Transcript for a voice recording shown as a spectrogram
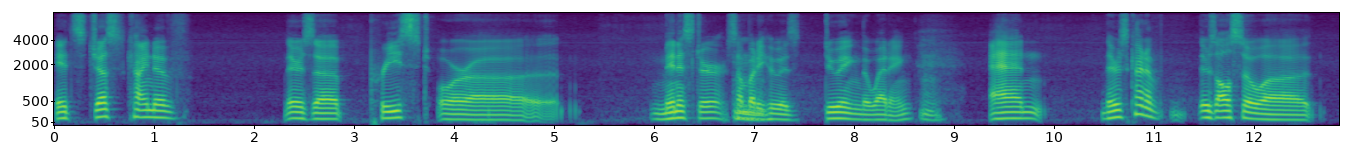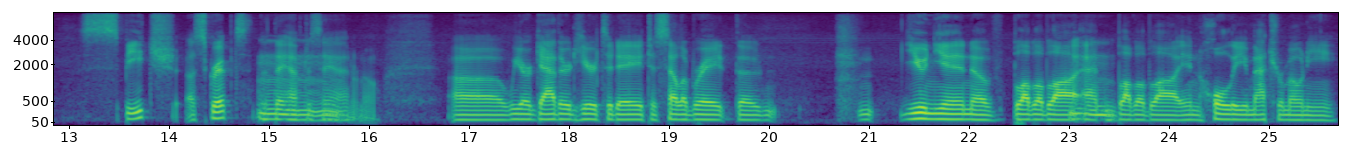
it's just kind of there's a priest or a minister, somebody who is doing the wedding, and there's kind of there's also a speech, a script that they have to say. I don't know. Uh, we are gathered here today to celebrate the union of blah blah blah and blah blah blah in holy matrimony.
